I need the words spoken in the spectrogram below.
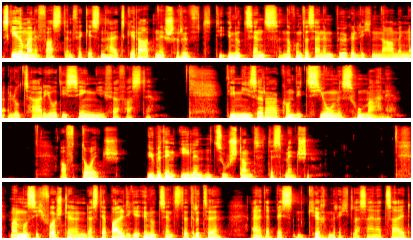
Es geht um eine fast in Vergessenheit geratene Schrift, die Innozenz noch unter seinem bürgerlichen Namen Lothario di Segni verfasste. Die Misera Conditiones Humane. Auf Deutsch über den elenden Zustand des Menschen. Man muss sich vorstellen, dass der baldige Innozenz III., einer der besten Kirchenrechtler seiner Zeit,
